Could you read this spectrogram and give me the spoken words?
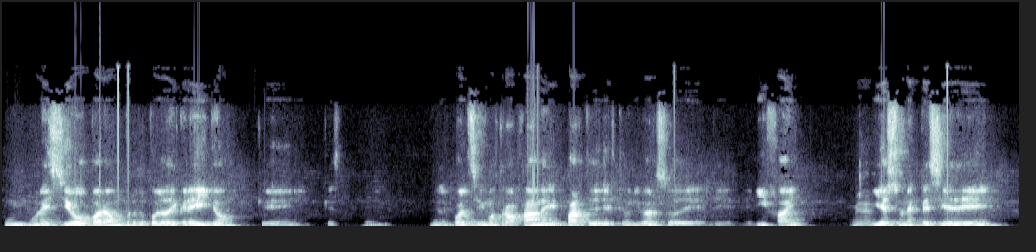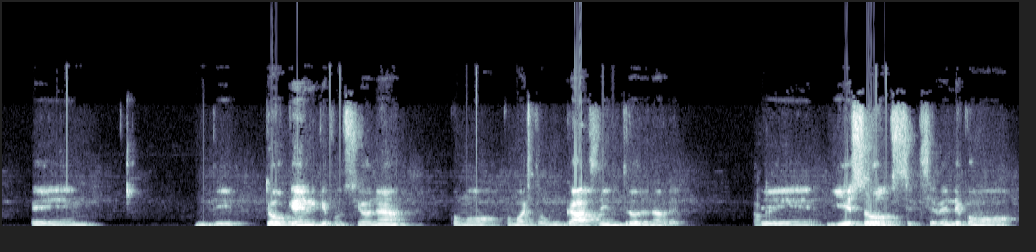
un, ICO para un protocolo de crédito que, eh, en el cual seguimos trabajando y es parte de este universo de, de, DeFi. Y es una especie de, eh, de token que funciona como, como esto, un gas dentro de una red. y eso se, se vende como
